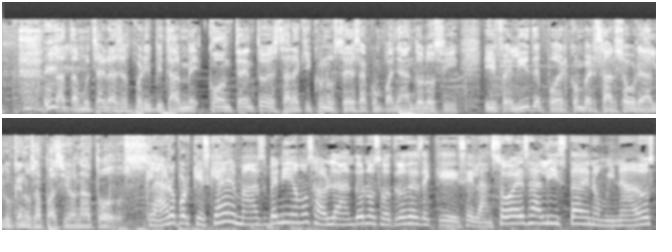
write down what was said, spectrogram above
Tata, muchas gracias por invitarme. Contento de estar aquí con ustedes acompañándolos y, y feliz de poder conversar sobre algo que nos apasiona a todos. Claro, porque es que además veníamos hablando nosotros desde que se lanzó esa lista de nominados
